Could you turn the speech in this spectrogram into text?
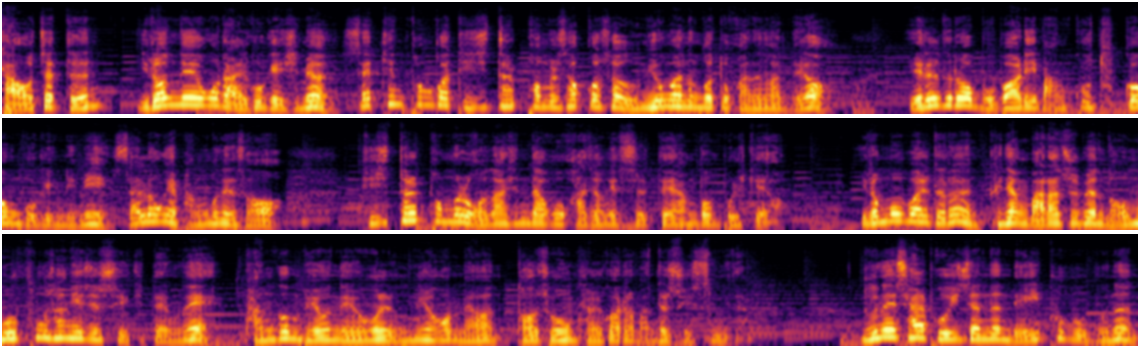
자, 어쨌든 이런 내용을 알고 계시면 세팅 펌과 디지털 펌을 섞어서 응용하는 것도 가능한데요. 예를 들어 모발이 많고 두꺼운 고객님이 살롱에 방문해서 디지털 펌을 원하신다고 가정했을 때 한번 볼게요. 이런 모발들은 그냥 말아주면 너무 풍성해질 수 있기 때문에 방금 배운 내용을 응용하면 더 좋은 결과를 만들 수 있습니다. 눈에 잘 보이지 않는 네이프 부분은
